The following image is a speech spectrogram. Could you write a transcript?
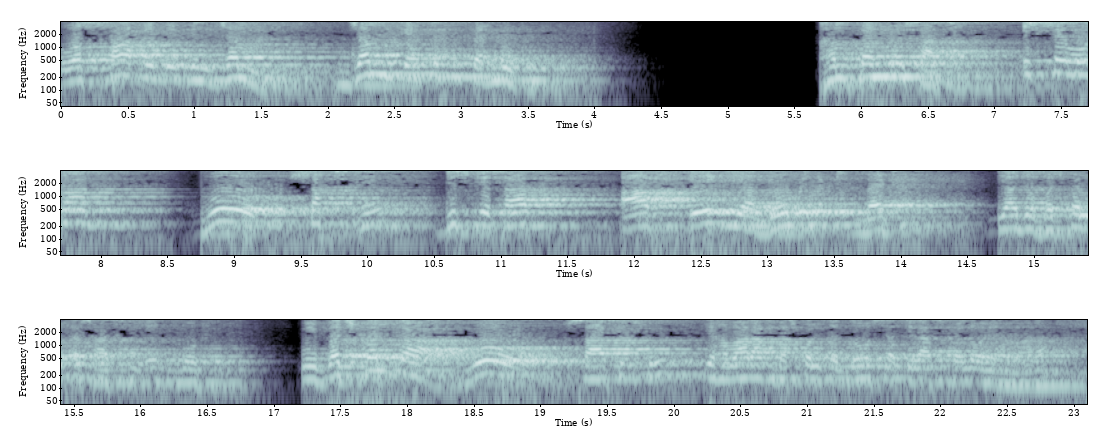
وصاحب بالجمع جم کہتے ہیں پہلو۔ ہم پہلو ساتھی۔ اس سے مراد وہ شخص ہے جس کے ساتھ آپ ایک یا دو منٹ بیٹھے یا جو بچپن کا ساتھی ہے وہ بھی۔ یعنی بچپن کا وہ ساتھی چھو کہ ہمارا بچپن کا دوست یا کلاس فیلو ہے ہمارا،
